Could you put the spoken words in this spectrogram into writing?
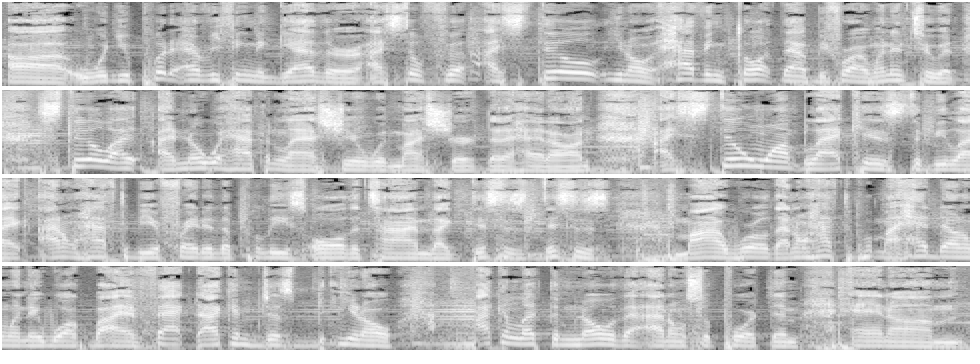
uh, when you put everything together, I still feel I still you know having thought that before I went into it. Still, I, I know what happened last year with my shirt that I had on. I still want black kids to be like, I don't have to be afraid of the police all the time. Like this is this is my world. I don't have to put my head down when they walk by. In fact, I can just you know I can let them know that I don't support them and um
